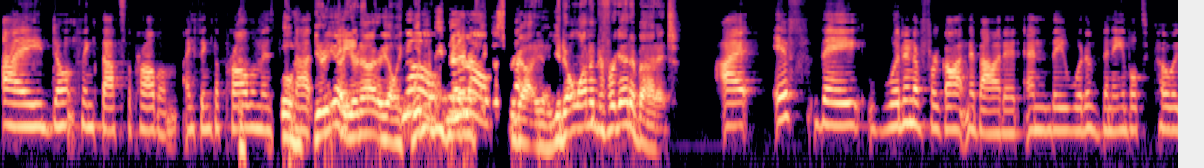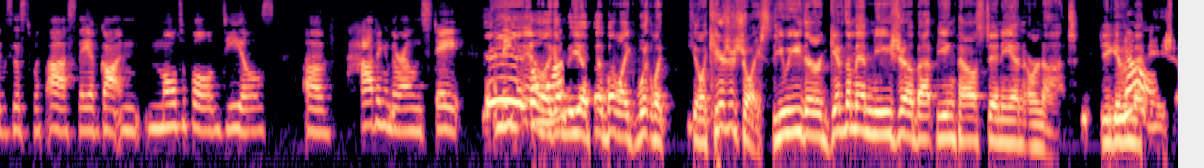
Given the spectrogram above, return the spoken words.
I don't think that's the problem. I think the problem is Well, that you're, yeah, they- you're not, you're like, No, wouldn't it be better no, if they just forgot? Yeah, you don't want them to forget about it. I if they wouldn't have forgotten about it and they would have been able to coexist with us, they have gotten multiple deals of having their own state. And they yeah, like, yeah, but, but like, what, like, you know, like, here's your choice. You either give them amnesia about being Palestinian or not. Do you give them amnesia?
